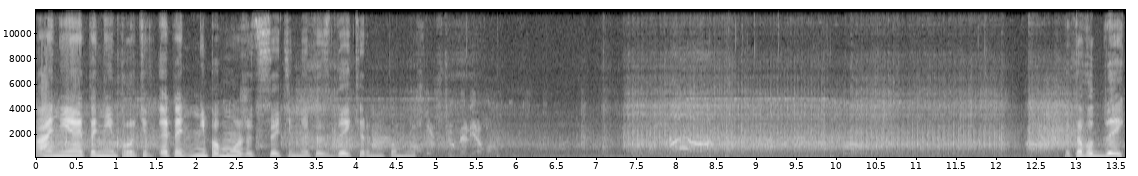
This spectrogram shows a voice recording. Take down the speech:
А, не, это не против... Это не поможет с этим. Это с декерами поможет. Это вот дей...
